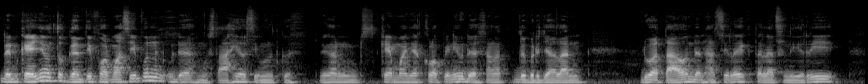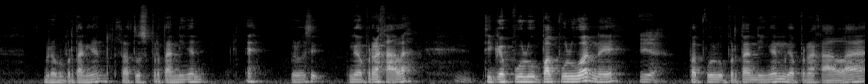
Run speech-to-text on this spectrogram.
dan kayaknya untuk ganti formasi pun udah mustahil sih menurut gue. Dengan skemanya Klopp ini udah sangat udah berjalan 2 tahun dan hasilnya kita lihat sendiri berapa pertandingan? 100 pertandingan. Eh, berapa sih? nggak pernah kalah. 30 40-an ya. Iya. 40 pertandingan nggak pernah kalah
